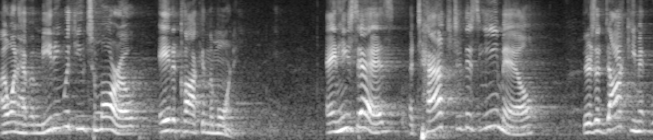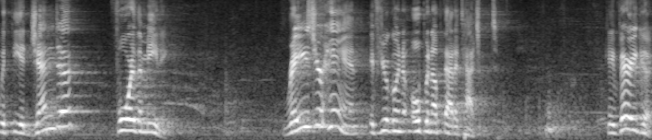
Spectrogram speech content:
I want to have a meeting with you tomorrow, 8 o'clock in the morning. And he says, attached to this email, there's a document with the agenda for the meeting. Raise your hand if you're going to open up that attachment. Okay, very good.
